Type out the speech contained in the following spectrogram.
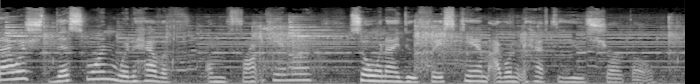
I wish this one would have a um, front camera, so when I do face cam, I wouldn't have to use Sharko.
